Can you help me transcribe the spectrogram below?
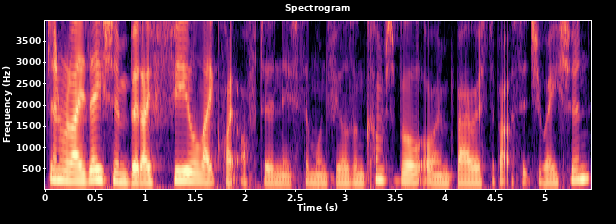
Generalization, but I feel like quite often if someone feels uncomfortable or embarrassed about a situation,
